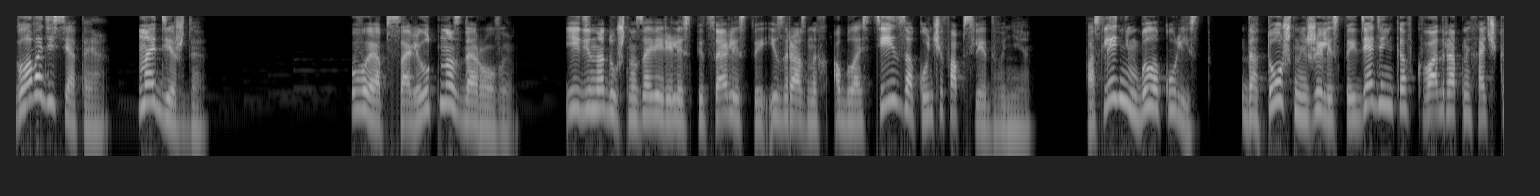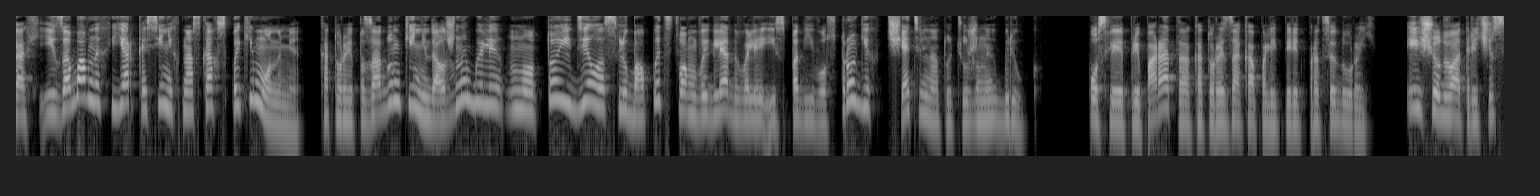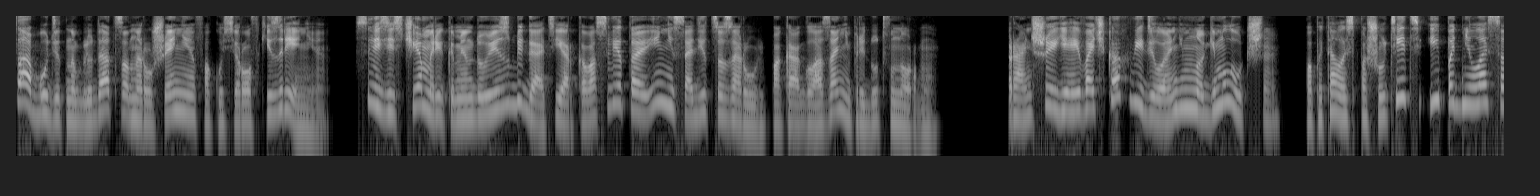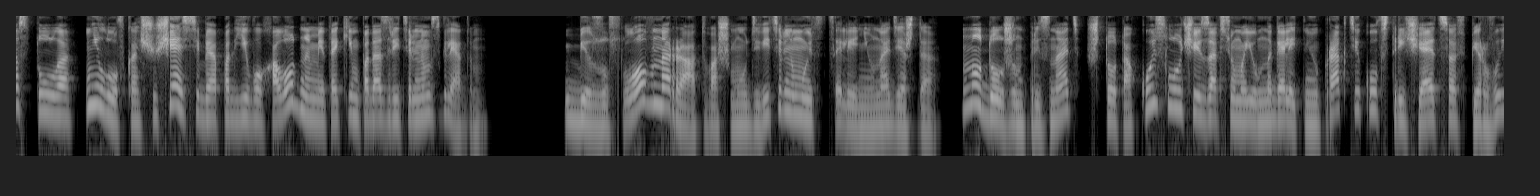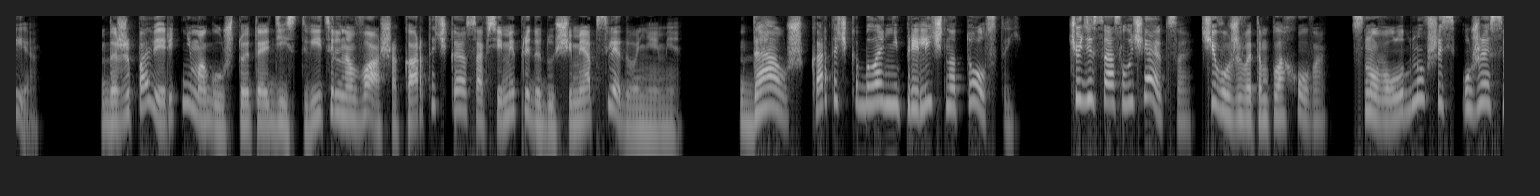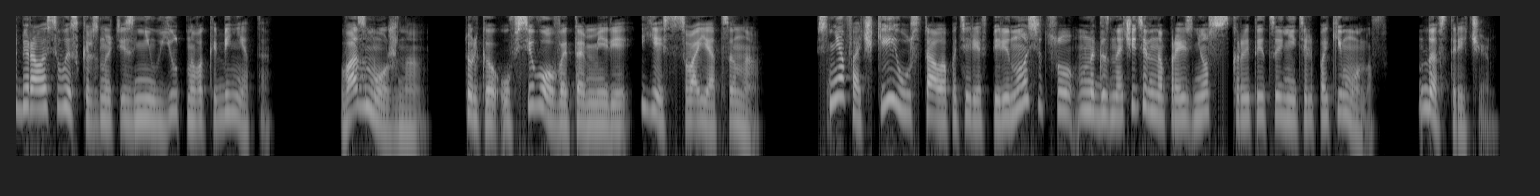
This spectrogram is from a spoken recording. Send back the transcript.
Глава 10. Надежда. Вы абсолютно здоровы. Единодушно заверили специалисты из разных областей, закончив обследование. Последним был окулист. Дотошный жилистый дяденька в квадратных очках и забавных ярко-синих носках с покемонами, которые по задумке не должны были, но то и дело с любопытством выглядывали из-под его строгих, тщательно отутюженных брюк. После препарата, который закапали перед процедурой, еще 2-3 часа будет наблюдаться нарушение фокусировки зрения, в связи с чем рекомендую избегать яркого света и не садиться за руль, пока глаза не придут в норму. Раньше я и в очках видела немногим лучше. Попыталась пошутить и поднялась со стула, неловко ощущая себя под его холодным и таким подозрительным взглядом. «Безусловно, рад вашему удивительному исцелению, Надежда но должен признать, что такой случай за всю мою многолетнюю практику встречается впервые. Даже поверить не могу, что это действительно ваша карточка со всеми предыдущими обследованиями. Да уж, карточка была неприлично толстой. Чудеса случаются, чего же в этом плохого? Снова улыбнувшись, уже собиралась выскользнуть из неуютного кабинета. Возможно. Только у всего в этом мире есть своя цена. Сняв очки и устало потеряв переносицу, многозначительно произнес скрытый ценитель покемонов. «До встречи».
